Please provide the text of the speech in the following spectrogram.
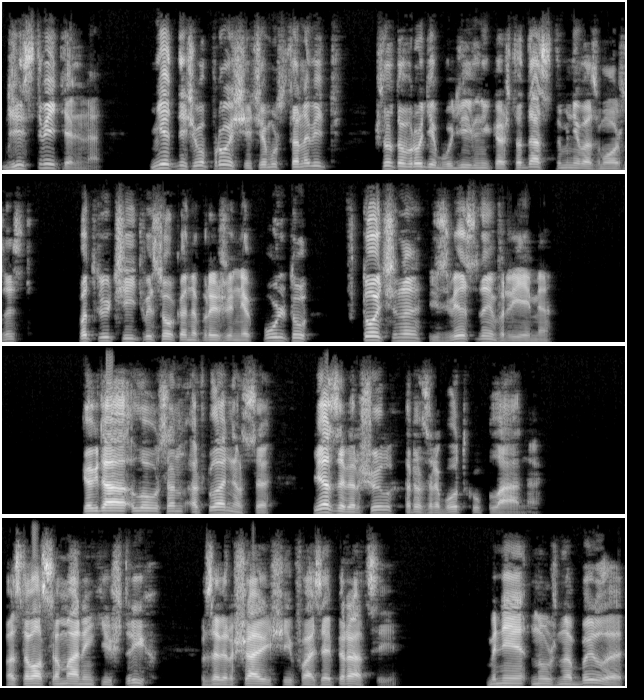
Действительно, нет ничего проще, чем установить что-то вроде будильника, что даст мне возможность подключить высокое напряжение к пульту в точно известное время. Когда Лоусон откланялся, я завершил разработку плана. Оставался маленький штрих в завершающей фазе операции. Мне нужно было,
